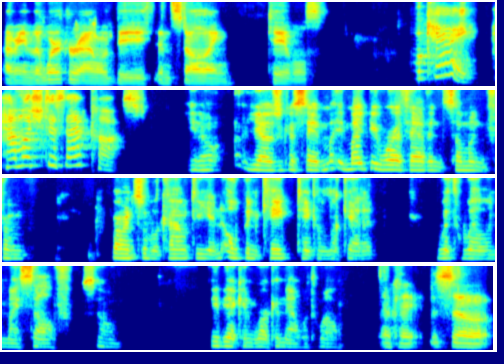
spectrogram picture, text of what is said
I mean, the workaround would be installing cables. Okay, how much does that cost? You know, yeah, I was gonna say, it might be worth having someone from Barnstable County and OpenCape take a look at it with Will and myself. So maybe I can work on that with Will. Okay, so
